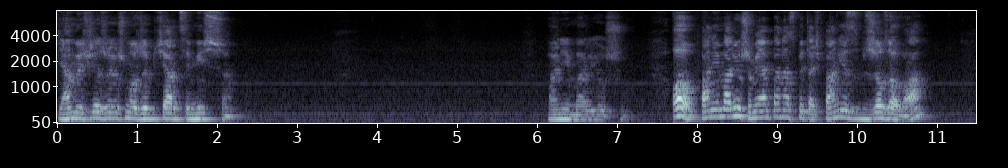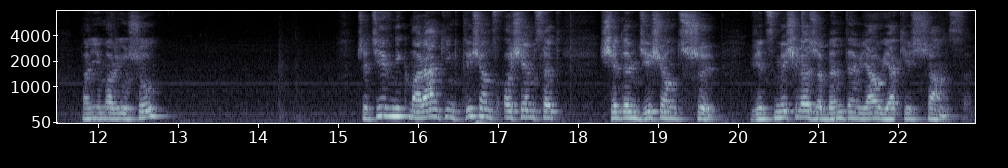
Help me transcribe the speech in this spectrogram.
Ja myślę, że już może być arcymistrzem. Panie Mariuszu. O, panie Mariuszu, miałem pana spytać. Pan jest z Brzozowa? Panie Mariuszu? Przeciwnik ma ranking 1873, więc myślę, że będę miał jakieś szanse.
